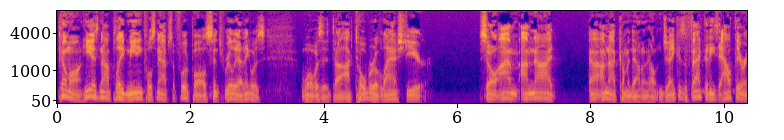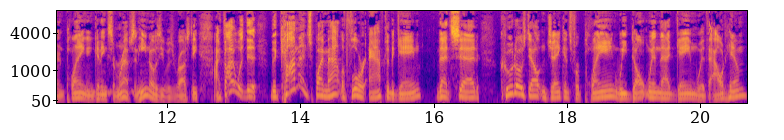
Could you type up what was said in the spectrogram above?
Come on, he has not played meaningful snaps of football since really I think it was what was it uh, October of last year. So I'm I'm not Uh, I'm not coming down on Elgton Jenkins. The fact that he's out there and playing and getting some reps and he knows he was rusty. I thought it was the the comments by Matt LaFleur after the game that said kudos to Elgton Jenkins for playing. We don't win that game without him.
